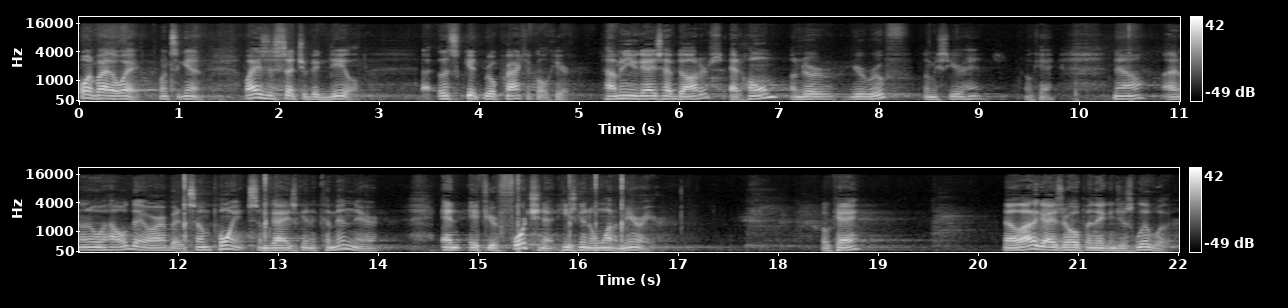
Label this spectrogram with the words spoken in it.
Oh, and by the way, once again, why is this such a big deal? Uh, let's get real practical here. How many of you guys have daughters at home under your roof? Let me see your hands. Okay. Now, I don't know how old they are, but at some point, some guy's going to come in there, and if you're fortunate, he's going to want to marry her. Okay? Now, a lot of guys are hoping they can just live with her.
